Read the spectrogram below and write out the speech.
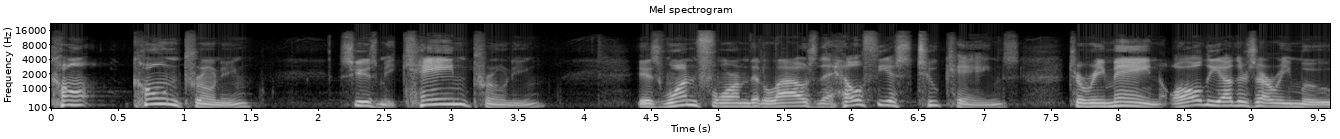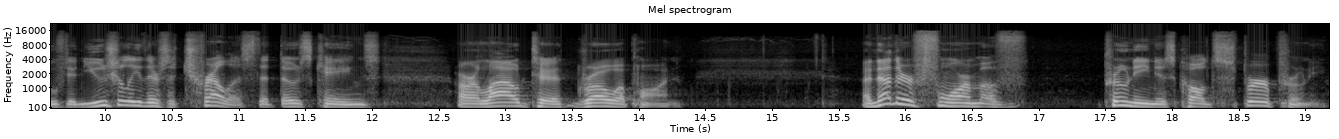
Cone, pruning, excuse me, cane pruning is one form that allows the healthiest two canes to remain. All the others are removed, and usually there's a trellis that those canes are allowed to grow upon. Another form of pruning is called spur pruning.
